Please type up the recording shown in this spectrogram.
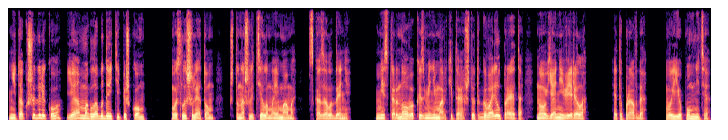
Не так уж и далеко, я могла бы дойти пешком. Вы слышали о том, что нашли тело моей мамы?» — сказала Дэнни. «Мистер Новак из мини-маркета что-то говорил про это, но я не верила». «Это правда. Вы ее помните?»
